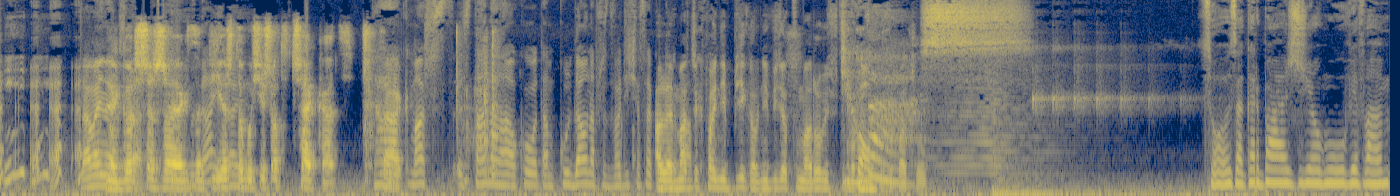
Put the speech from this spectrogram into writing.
Dawaj na Najgorsze, że jak zabijesz, to musisz odczekać. Tak, Tak. masz stana na około tam cooldowna przez 20 sekund. Ale chyba. Maciek fajnie biegał, nie wiedział co ma robić w tym Cicho. momencie, zobaczył. Co za garbazio, mówię wam.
